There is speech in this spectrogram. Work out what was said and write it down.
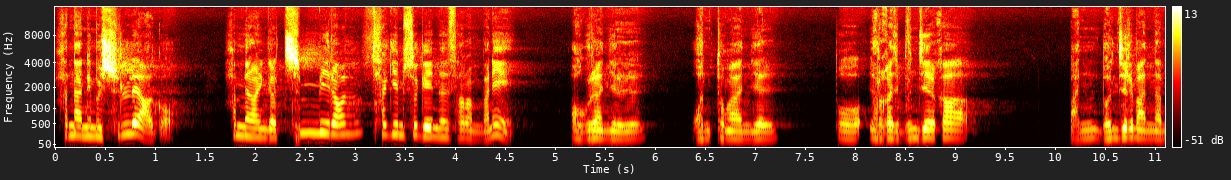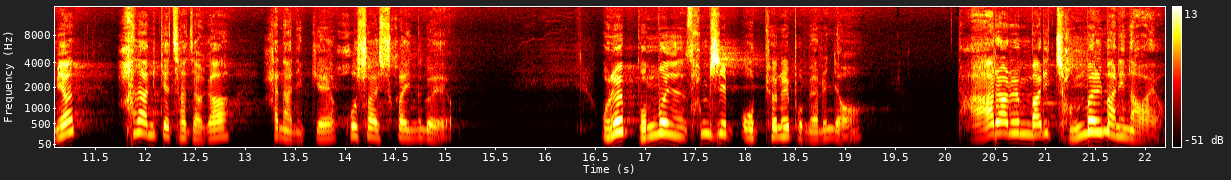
하나님을 신뢰하고 하나님과 친밀한 사귐 속에 있는 사람만이 억울한 일, 원통한 일, 또 여러 가지 문제가 만- 문제를 만나면 하나님께 찾아가 하나님께 호소할 수가 있는 거예요. 오늘 본문 35편을 보면은요, 나라는 말이 정말 많이 나와요.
